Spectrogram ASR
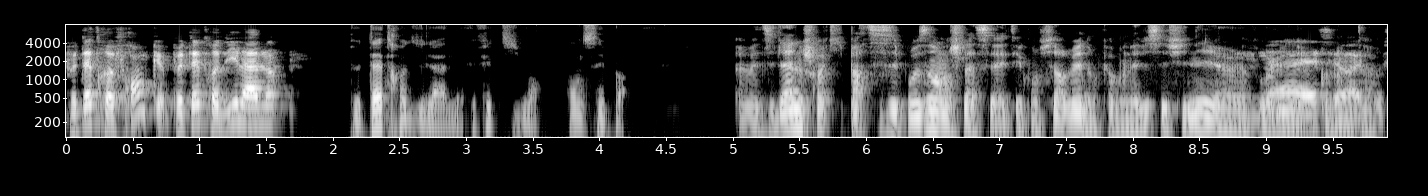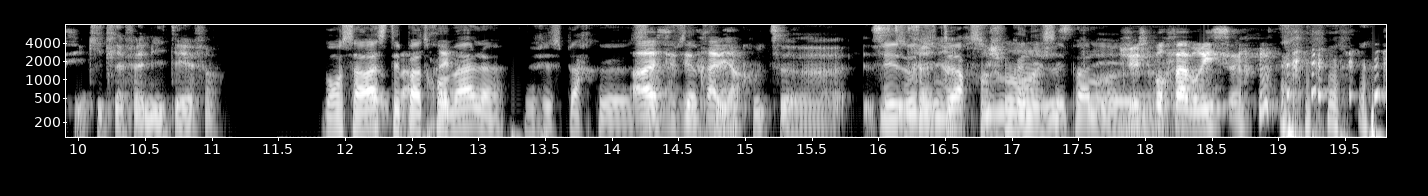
Peut-être Franck, peut-être Dylan. Peut-être Dylan, effectivement. On ne sait pas. Euh, bah, Dylan, je crois qu'il participe aux anges, là, ça a été confirmé, donc à mon avis, c'est fini, euh, là, pour lui. Ouais, euh, c'est Koh-Lanta. vrai. Il quitte la famille TF1. Bon, ça va, Euh, c'était pas trop mal. J'espère que Ah, ça vous c'était a très bien. Écoute, euh, Les très bien. auditeurs, si vous connaissez pas pour, les- euh, Juste pour Fabrice.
